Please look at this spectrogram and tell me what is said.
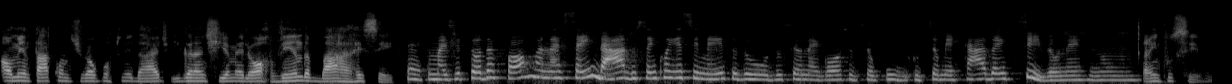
aumentar quando tiver oportunidade e garantir a melhor venda barra receita. Certo, mas de toda forma, né, sem dados, sem conhecimento do, do seu negócio, do seu público, do seu mercado, é impossível, né? Não... É impossível.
